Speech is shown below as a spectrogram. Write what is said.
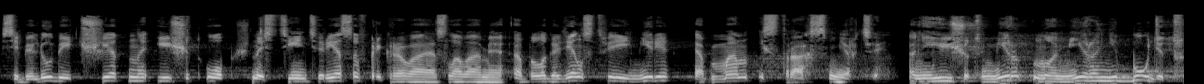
себелюбий тщетно ищет общности интересов, прикрывая словами о благоденствии и мире обман и страх смерти. Они ищут мир, но мира не будет.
